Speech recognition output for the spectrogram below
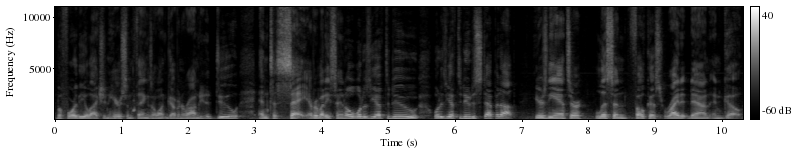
before the election, here's some things I want Governor Romney to do and to say. Everybody's saying, oh, what does he have to do? What does he have to do to step it up? Here's the answer. Listen, focus, write it down, and go.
